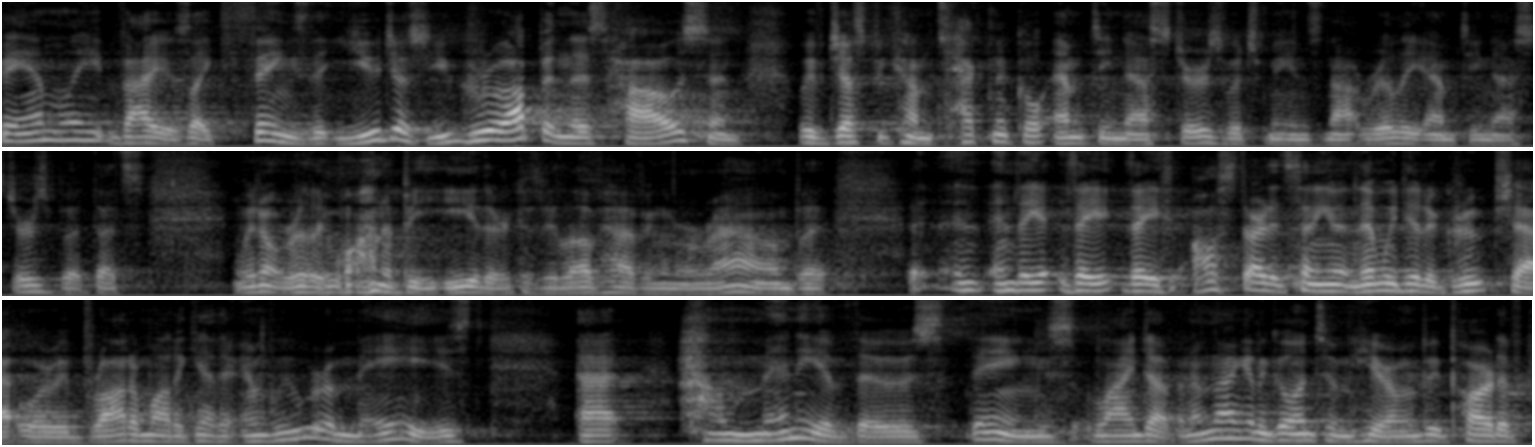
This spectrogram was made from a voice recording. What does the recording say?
family values, like things that you just, you grew up in this house and we've just become technical empty nesters, which means not really empty nesters, but that's, we don't really want to be either because we love having them around. But, and, and, they, they, they all started sending it, and then we did a group chat where we brought them all together, and we were amazed at how many of those things lined up. And I'm not going to go into them here. I'm going to be part of,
